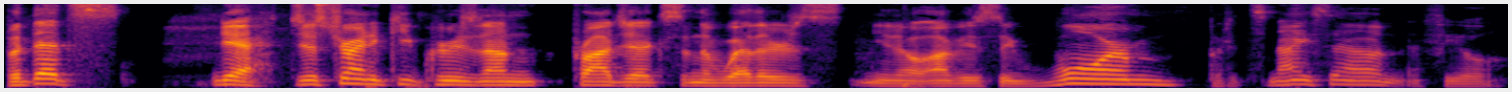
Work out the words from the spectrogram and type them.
But that's yeah just trying to keep cruising on projects and the weather's you know obviously warm but it's nice out and i feel,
